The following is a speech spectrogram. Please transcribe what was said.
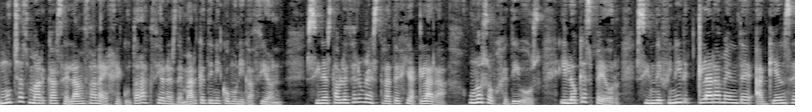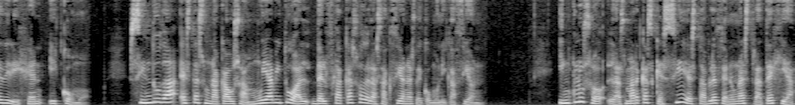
Muchas marcas se lanzan a ejecutar acciones de marketing y comunicación sin establecer una estrategia clara, unos objetivos y, lo que es peor, sin definir claramente a quién se dirigen y cómo. Sin duda, esta es una causa muy habitual del fracaso de las acciones de comunicación. Incluso las marcas que sí establecen una estrategia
